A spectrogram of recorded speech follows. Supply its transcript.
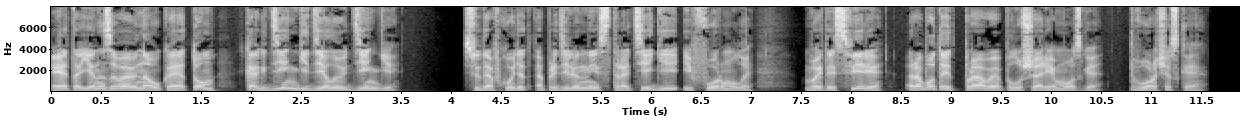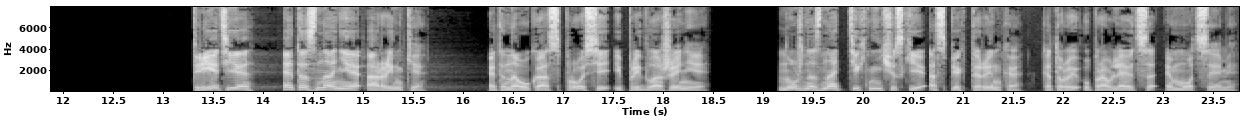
Это я называю наукой о том, как деньги делают деньги. Сюда входят определенные стратегии и формулы. В этой сфере работает правое полушарие мозга, творческое. Третье – это знание о рынке. Это наука о спросе и предложении. Нужно знать технические аспекты рынка, которые управляются эмоциями.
